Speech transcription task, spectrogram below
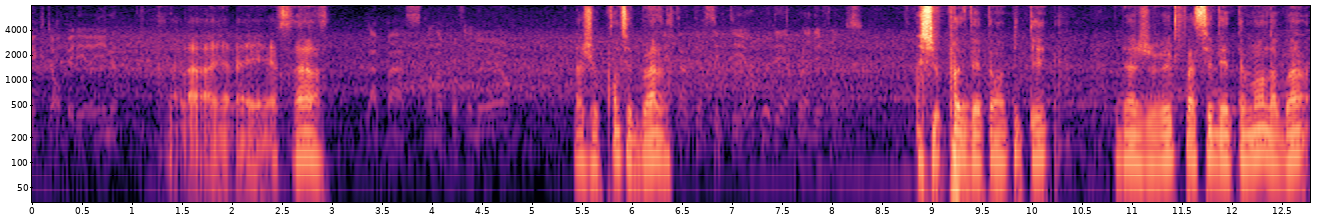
Hector Bellerin. Là là là, il y a erreur. Là, je prendre cette balle. Je passe directement à piquer. Et là, je vais passer directement là-bas.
